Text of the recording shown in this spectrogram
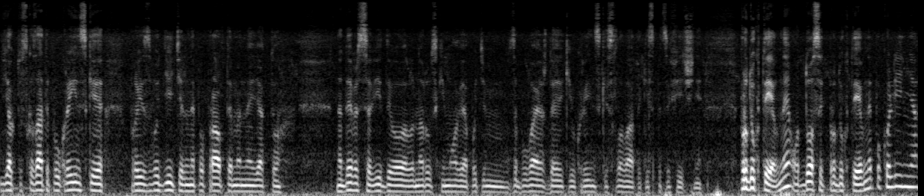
як то сказати по-українськи, производительне, поправте мене, як то. Надивишся відео на русській мові, а потім забуваєш деякі українські слова, такі специфічні. Продуктивне, от досить продуктивне покоління.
